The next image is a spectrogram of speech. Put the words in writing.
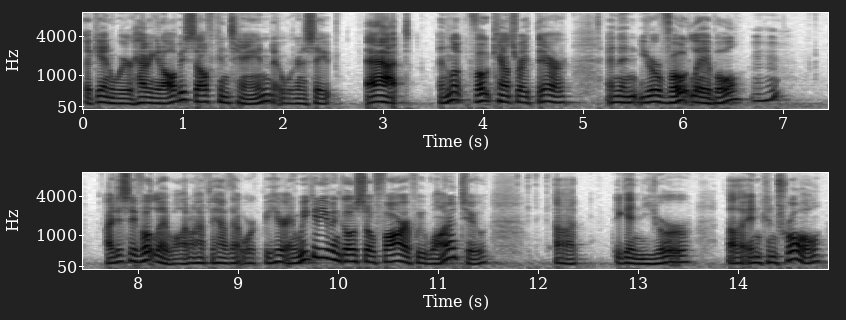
again, we're having it all be self-contained. We're going to say at, and look, vote counts right there. And then your vote label, I just say vote label. I don't have to have that work be here. And we could even go so far if we wanted to. Uh, again, you're uh, in control.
